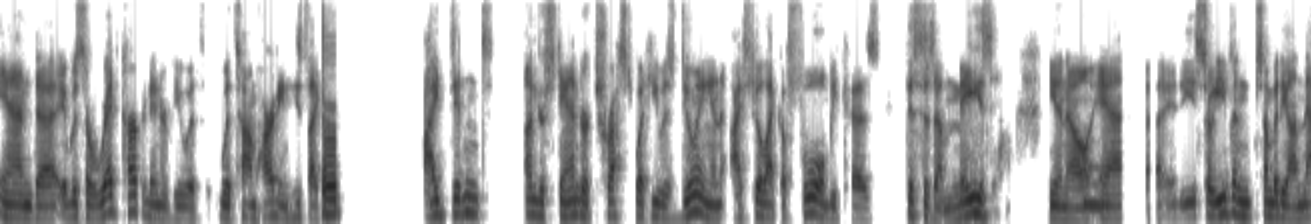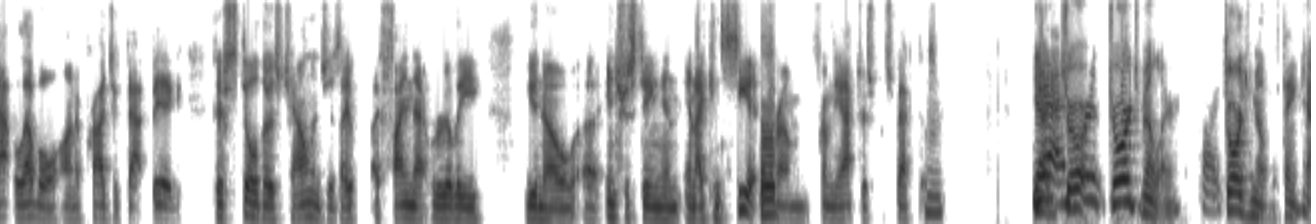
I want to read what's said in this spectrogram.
and uh, it was a red carpet interview with with tom hardy and he's like i didn't understand or trust what he was doing and i feel like a fool because this is amazing you know mm-hmm. and uh, it, so even somebody on that level on a project that big there's still those challenges. I, I find that really you know uh, interesting and, and i can see it from from the actor's perspective. Mm-hmm. yeah, yeah george, for, george miller. Sorry. George miller thank you.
